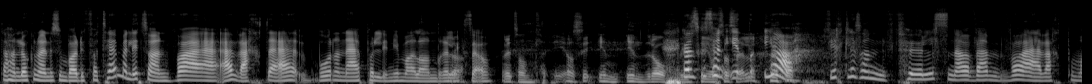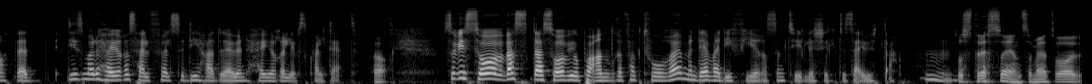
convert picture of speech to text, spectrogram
Det handler ikke om hva du får til, men litt sånn hva er, er verdt det? Er, hvordan er jeg på linje med alle andre, liksom. Ja, litt sånn altså in, indre overbevisning sånn, om seg selv? ja. Virkelig sånn følelsen av hvem, hva er verdt, på en måte. De som hadde høyere selvfølelse, de hadde jo en høyere livskvalitet. Ja. Så vi så, da så vi jo på andre faktorer, men det var de fire som tydelig skilte seg ut. da. Mm. Så stress og ensomhet var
